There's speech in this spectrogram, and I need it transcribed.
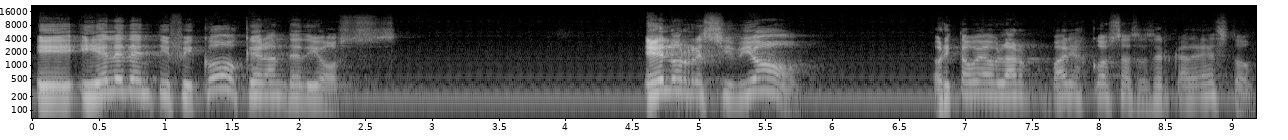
y, él identificó que eran de Dios. Él los recibió. Ahorita voy a hablar varias cosas acerca de esto.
